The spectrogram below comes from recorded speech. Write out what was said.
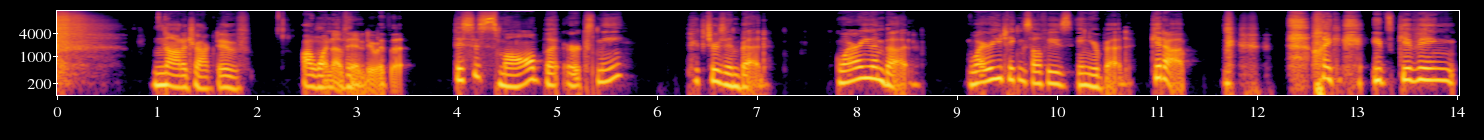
not attractive. I want nothing to do with it. This is small, but irks me. Pictures in bed. Why are you in bed? Why are you taking selfies in your bed? Get up. like it's giving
